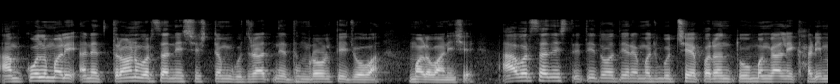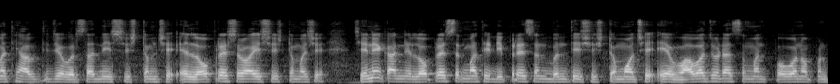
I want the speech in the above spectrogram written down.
આમ કુલ મળી અને ત્રણ વરસાદની સિસ્ટમ ગુજરાતને ધમરોળતી જોવા મળવાની છે. આ વરસાદની સ્થિતિ તો અત્યારે મજબૂત છે, પરંતુ બંગાળની ખાડીમાંથી આવતી જે વરસાદની સિસ્ટમ છે એ લો પ્રેશરવાળી સિસ્ટમ છે, જેને કારણે લો પ્રેશરમાંથી ડિપ્રેશન બનતી સિસ્ટમો છે એ વાવાઝોડા સમાન પવનો પણ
